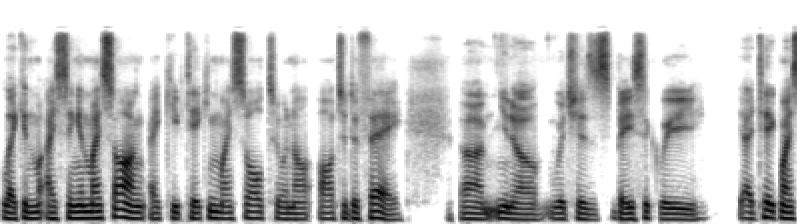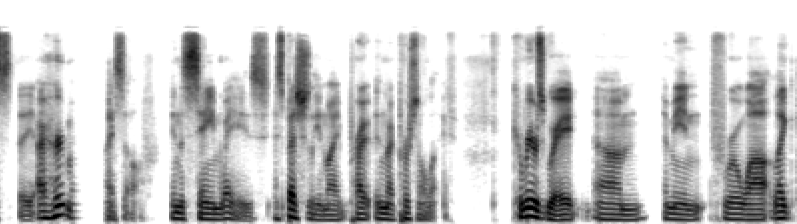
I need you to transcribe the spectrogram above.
like in I sing in my song. I keep taking my soul to an auto de fe, um, you know, which is basically I take my I hurt myself in the same ways, especially in my in my personal life career's great. Um, I mean, for a while, like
